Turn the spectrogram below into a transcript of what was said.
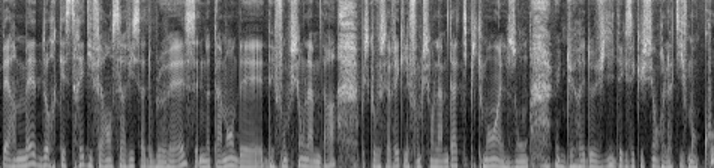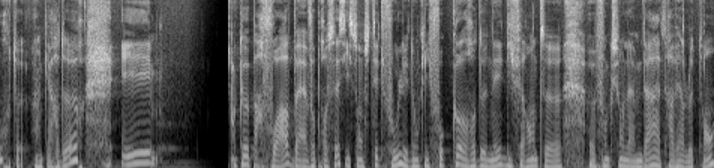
permet d'orchestrer différents services AWS, notamment des, des fonctions lambda, puisque vous savez que les fonctions lambda, typiquement, elles ont une durée de vie d'exécution relativement courte, un quart d'heure, et que parfois ben, vos process ils sont stateful et donc il faut coordonner différentes euh, euh, fonctions lambda à travers le temps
